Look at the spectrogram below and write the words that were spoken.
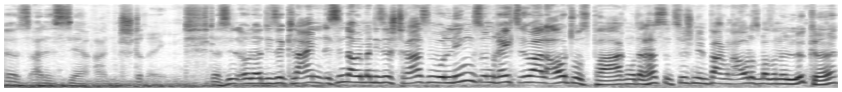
Das ist alles sehr anstrengend. Das sind, oder diese kleinen, es sind auch immer diese Straßen, wo links und rechts überall Autos parken und dann hast du zwischen den parkenden Autos mal so eine Lücke,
